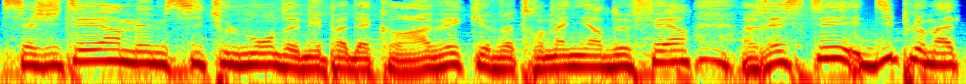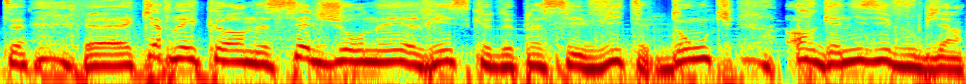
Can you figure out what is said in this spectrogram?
Sagittaire, même si tout le monde n'est pas d'accord avec votre manière de faire, restez diplomate. Euh, Capricorne, cette journée risque de passer vite, donc organisez-vous bien.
